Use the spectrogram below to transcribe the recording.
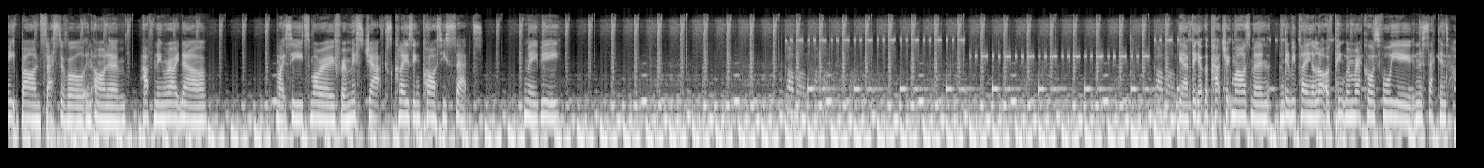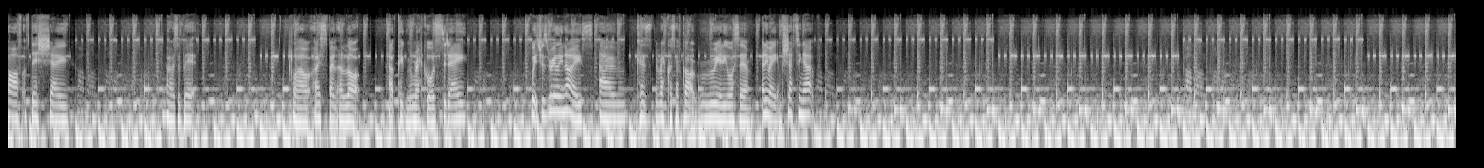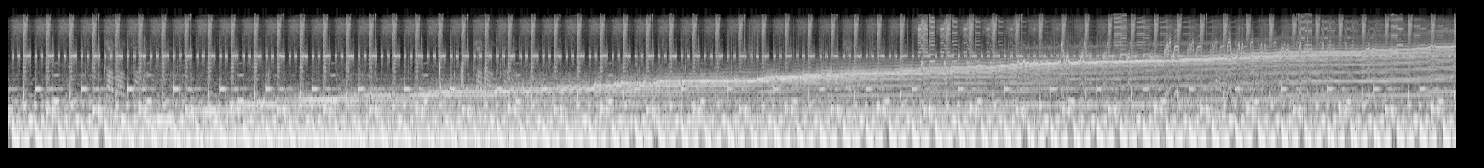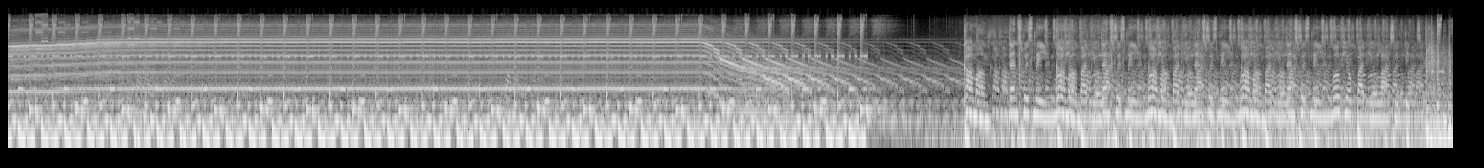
8 Barn Festival in Arnhem happening right now. Might see you tomorrow for a Miss Jack's closing party set. Maybe. Big up the Patrick Marsman. I'm going to be playing a lot of Pinkman records for you in the second half of this show. I was a bit. Well, I spent a lot at Pinkman Records today, which was really nice um, because the records I've got are really awesome. Anyway, I'm shutting up. With me, move your body, dance with me, move your body, dance with me, move your body, dance with me, move your body, your legs a bit.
